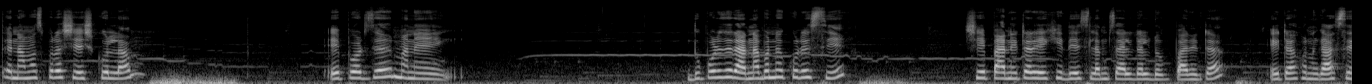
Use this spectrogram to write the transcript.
তাই নামাজ পড়া শেষ করলাম। এ পর্যায়ে মানে দুপুরে যে রান্নাবান্না করেছি সেই পানিটা রেখে দিয়েছিলাম, চাল ডাল, পানিটা। এটা এখন গাছে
